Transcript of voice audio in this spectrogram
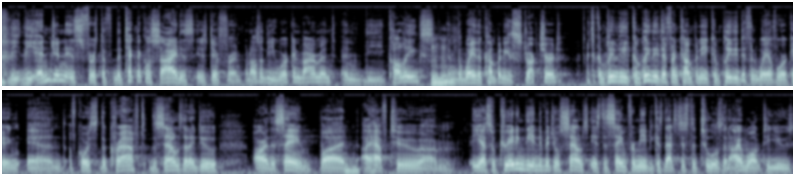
The the engine is first. The, the technical side is is different, but also the work environment and the colleagues and the way the company is structured. It's a completely completely different company, completely different way of working, and of course the craft, the sounds that I do, are the same, but I have to. Um, yeah, so creating the individual sounds is the same for me because that's just the tools that I want to use.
